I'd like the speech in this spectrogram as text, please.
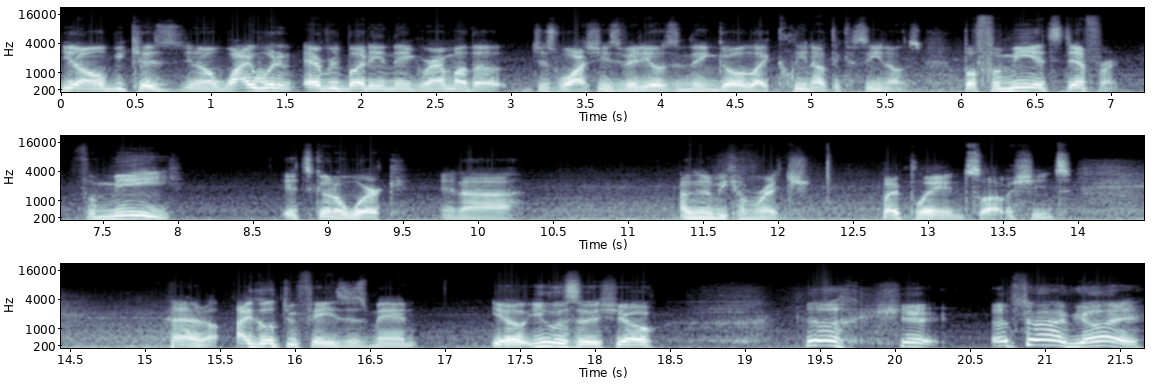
You know, because you know, why wouldn't everybody and their grandmother just watch these videos and then go like clean out the casinos? But for me, it's different. For me, it's gonna work, and uh, I'm gonna become rich by playing slot machines. I don't know. I go through phases, man. You know, you listen to the show. Oh shit! I'm sorry, I'm yawning.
